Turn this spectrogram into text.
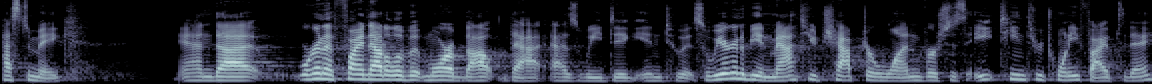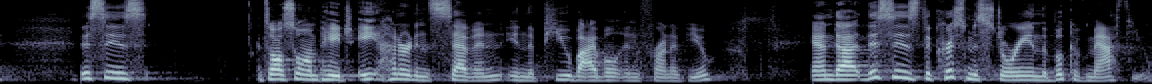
has to make. And uh, we're going to find out a little bit more about that as we dig into it. So, we are going to be in Matthew chapter 1, verses 18 through 25 today. This is, it's also on page 807 in the Pew Bible in front of you. And uh, this is the Christmas story in the book of Matthew.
